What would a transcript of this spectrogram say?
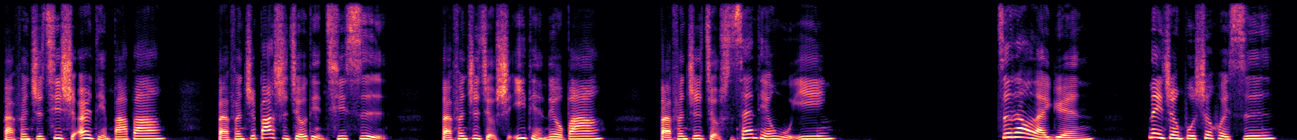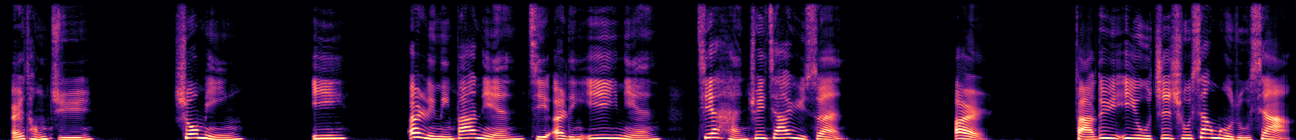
百分之七十二点八八、百分之八十九点七四、百分之九十一点六八、百分之九十三点五一。资料来源。内政部社会司儿童局说明：一、二零零八年及二零一一年皆含追加预算。二、法律义务支出项目如下：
